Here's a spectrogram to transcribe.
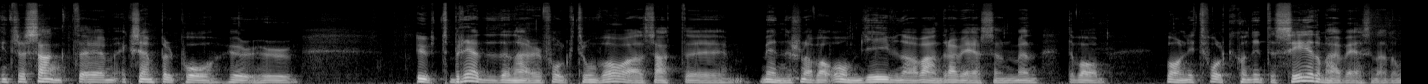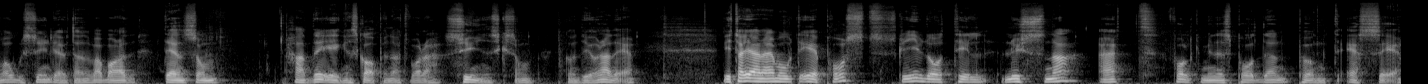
intressant eh, exempel på hur, hur utbredd den här folktron var. Alltså att eh, människorna var omgivna av andra väsen men det var vanligt folk kunde inte se de här väsena. De var osynliga utan det var bara den som hade egenskapen att vara synsk som kunde göra det. Vi tar gärna emot e-post. Skriv då till lyssna at folkminnespodden.se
